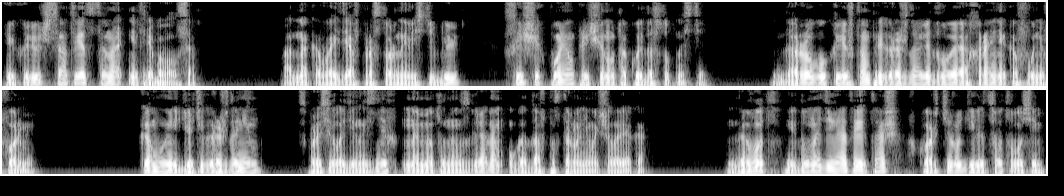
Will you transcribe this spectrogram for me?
и ключ, соответственно, не требовался. Однако, войдя в просторный вестибюль, сыщик понял причину такой доступности. Дорогу к лифтам преграждали двое охранников в униформе. «Кому идете, гражданин?» — спросил один из них, наметанным взглядом угадав постороннего человека. «Да вот, иду на девятый этаж, в квартиру 908»,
